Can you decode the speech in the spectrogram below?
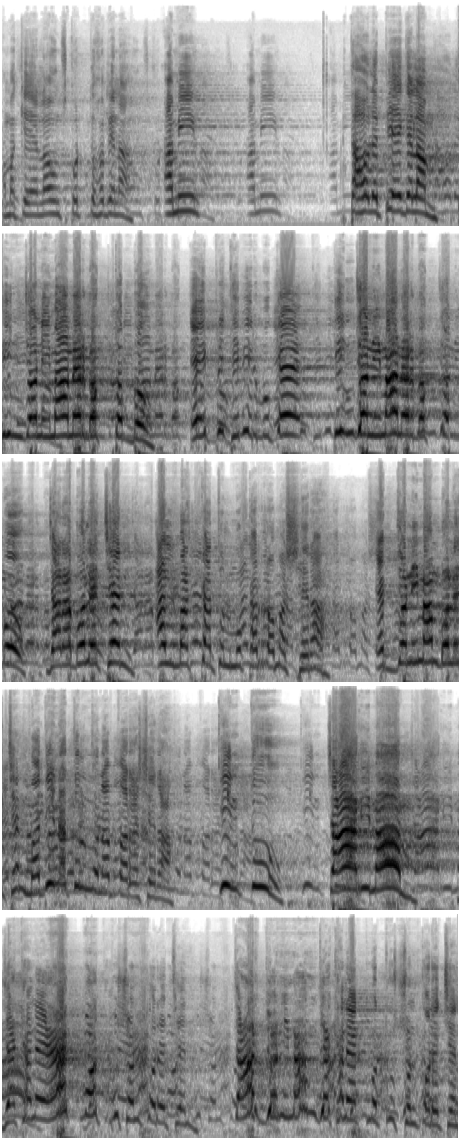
আমাকে অ্যানাউন্স করতে হবে না। আমি আমি তাহলে পেয়ে গেলাম তিনজন ইমামের বক্তব্য। এই পৃথিবীর বুকে তিনজন ইমামের বক্তব্য। যারা বলেছেন আল মাক্কাতুল মুকাররমা সেরা। একজন ইমাম বলেছেন, মদিনাতুল মুনাব্বারা সেরা। কিন্তু চার ইমাম যেখানে একমত পোষণ করেছেন, চারজন ইমাম যেখানে একমত পোষণ করেছেন।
